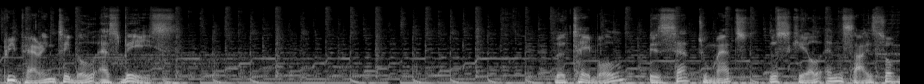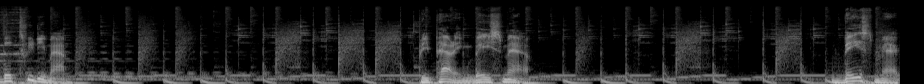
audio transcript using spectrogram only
Preparing table as base. The table is set to match the scale and size of the 3D map. Preparing base map. base map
